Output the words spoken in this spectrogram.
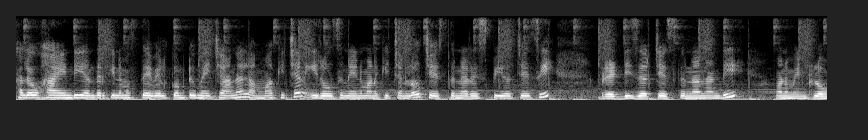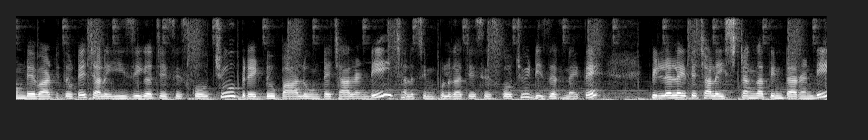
హలో హాయ్ అండి. అందరికీ నమస్తే. Welcome to my channel Amma kitchen. ఈరోజు నేను మన కిచెన్లో చేస్తున్న రెసిపీ వచ్చేసి బ్రెడ్ డిజర్ట్ చేస్తున్నానండి. మనం ఇంట్లో ఉండే వాటితోటే చాలా ఈజీగా చేసేసుకోవచ్చు. బ్రెడ్ పాలు ఉంటే చాలండి. చాలా సింపుల్గా చేసేసుకోవచ్చు ఈ డిజర్ట్ని అయితే పిల్లలు అయితే చాలా ఇష్టంగా తింటారండి.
